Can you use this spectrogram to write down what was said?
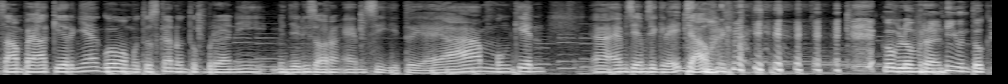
sampai akhirnya gue memutuskan untuk berani menjadi seorang MC gitu ya. Ya mungkin ya, MC MC gereja. Gue belum berani untuk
